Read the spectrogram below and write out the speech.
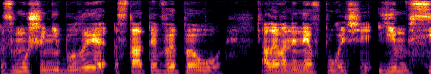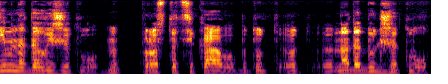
змушені були стати ВПО, але вони не в Польщі, їм всім надали житло. Ну просто цікаво, бо тут от нададуть житло.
